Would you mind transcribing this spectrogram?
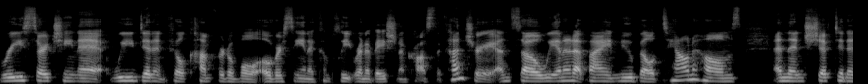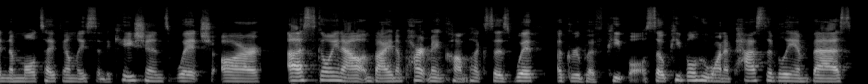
researching it, we didn't feel comfortable overseeing a complete renovation across the country. And so we ended up buying new built townhomes and then shifted into multifamily syndications, which are us going out and buying apartment complexes with a group of people. So people who want to passively invest.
